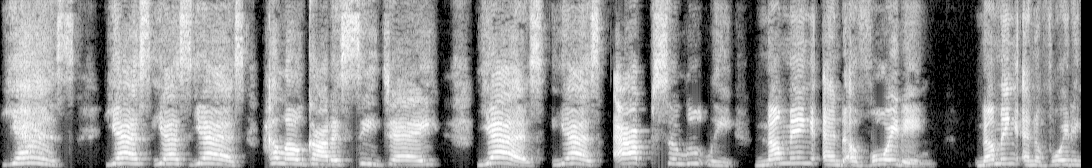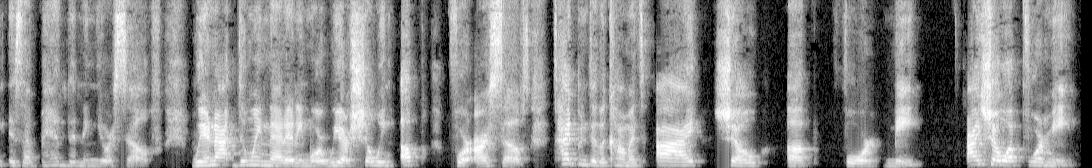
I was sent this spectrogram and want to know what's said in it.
Yes, yes, yes, yes. Hello, Goddess CJ. Yes, yes, absolutely. Numbing and avoiding Numbing and avoiding is abandoning yourself. We're not doing that anymore. We are showing up for ourselves. Type into the comments, I show up for me. I show up for me.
